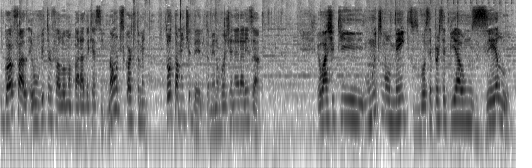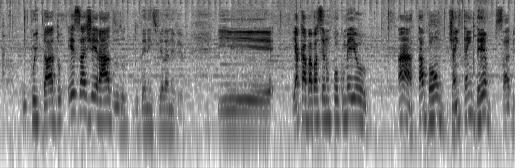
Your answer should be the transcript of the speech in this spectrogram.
igual eu falei, o Victor falou uma parada que assim, não discordo também totalmente dele, também não vou generalizar. Eu acho que muitos momentos você percebia um zelo, um cuidado exagerado do, do Denis Villeneuve. E, e acabava sendo um pouco meio. Ah, tá bom, já entendemos, sabe?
